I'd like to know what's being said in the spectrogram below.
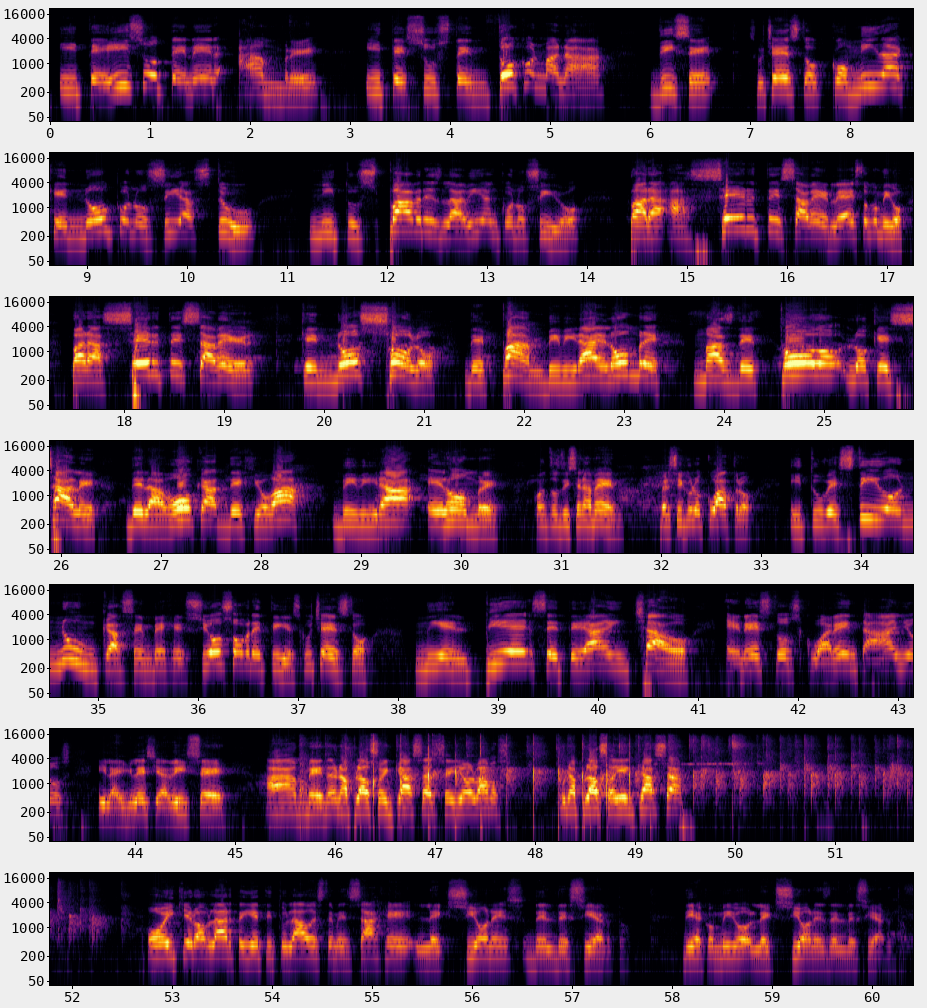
y te hizo tener hambre y te sustentó con maná, dice, escuche esto, comida que no conocías tú, ni tus padres la habían conocido, para hacerte saber, lea esto conmigo, para hacerte saber que no solo de pan vivirá el hombre, mas de todo lo que sale de la boca de Jehová vivirá el hombre. ¿Cuántos dicen amén? Versículo 4. Y tu vestido nunca se envejeció sobre ti. Escuche esto. Ni el pie se te ha hinchado en estos 40 años. Y la iglesia dice, amén. Un aplauso en casa al Señor. Vamos. Un aplauso ahí en casa. Hoy quiero hablarte y he titulado este mensaje Lecciones del Desierto. Diga conmigo, Lecciones del Desierto.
